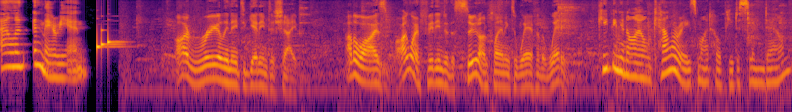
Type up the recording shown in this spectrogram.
Alan and Marianne. I really need to get into shape. Otherwise, I won't fit into the suit I'm planning to wear for the wedding. Keeping an eye on calories might help you to slim down.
